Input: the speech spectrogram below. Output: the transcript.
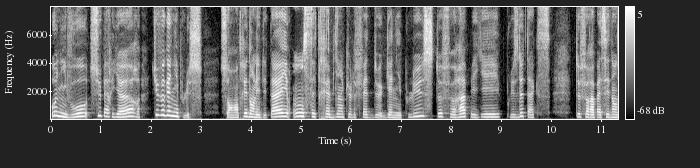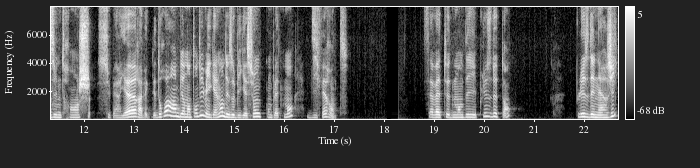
au niveau supérieur, tu veux gagner plus. Sans rentrer dans les détails, on sait très bien que le fait de gagner plus te fera payer plus de taxes, te fera passer dans une tranche supérieure avec des droits, hein, bien entendu, mais également des obligations complètement différentes. Ça va te demander plus de temps, plus d'énergie,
